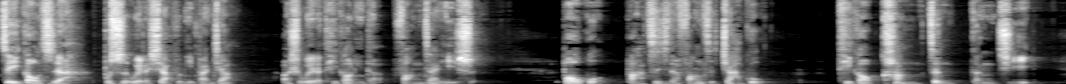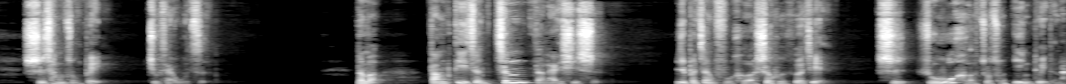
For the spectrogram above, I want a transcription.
这一告知啊，不是为了吓唬你搬家，而是为了提高你的防灾意识，包括把自己的房子加固，提高抗震等级，时常准备救灾物资。那么，当地震真的来袭时，日本政府和社会各界是如何做出应对的呢？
